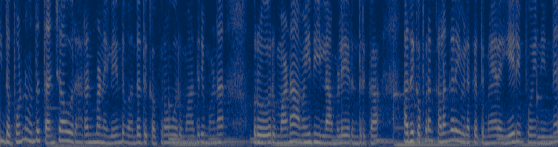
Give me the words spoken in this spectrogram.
இந்த பொண்ணு வந்து தஞ்சாவூர் அரண்மனையிலேருந்து வந்ததுக்கப்புறம் ஒரு மாதிரி மன ஒரு ஒரு மன அமைதி இல்லாமலே இருந்திருக்கா. அதுக்கப்புறம் கலங்கரை விளக்கத்து மேலே ஏறி போய் நின்று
